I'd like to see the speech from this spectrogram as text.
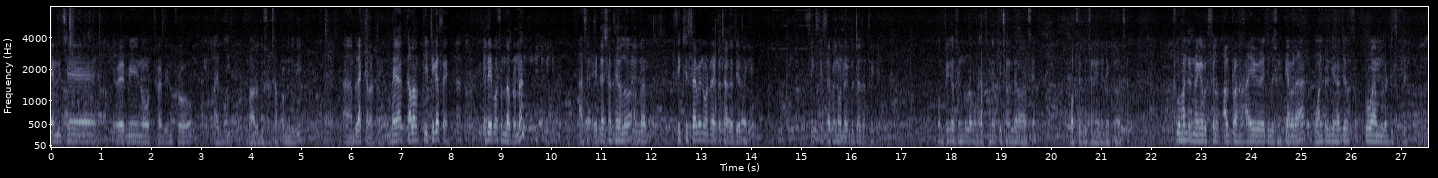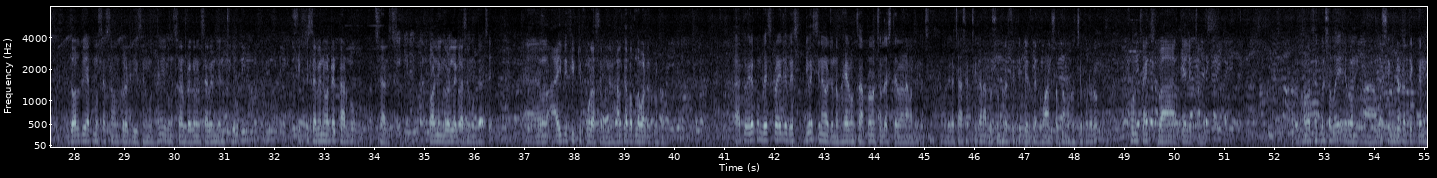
এর নিচে Redmi Note thirteen Pro five G বারো দুশো ছাপ্পান্ন জিবি ব্ল্যাক কালারটা ভাইয়া কালার কি ঠিক আছে? এটাই পছন্দ আপনার, না? আচ্ছা এটার সাথে হলো আপনার সিক্সটি সেভেন ওয়াটের একটা চার্জার দিয়ে থাকে। সিক্সটি সেভেন ওয়াটের একটা চার্জার থাকে। কনফিগারেশনগুলো মনে হয় ফোনের পিছনে দেওয়া আছে বক্সের পিছনে এটা দেখতে পাচ্ছেন। Two hundred megapixel ultra high resolution camera one twenty হার্জের pro AMOLED display Dolby atmosphere sound quality দিয়েছে এর মধ্যে এবং স্ন্যাপড্রাগনের seven gen two sixty seven ওয়াটের টার্বো চার্জ কর্নিং গোরিলা গ্লাসের মধ্যে আছে। এবং আইপি ফিফটি ফোর আছে মানে হালকা পাতলা ওয়াটার প্রুফ তো এরকম বেস্ট প্রাইসে বেস্ট ডিভাইস নেওয়ার জন্য ভাইয়ের মতো আপনারাও চলে আসতে পারেন আমাদের কাছে। আমাদের কাছে আসার ঠিকানা Bashundhara city basement one shop number হচ্ছে পনেরো। ফোন ফ্যাক্স বা কে ইলেকট্রনিক্স তো ভালো থাকবেন সবাই এবং অবশ্যই ভিডিওটা দেখবেন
